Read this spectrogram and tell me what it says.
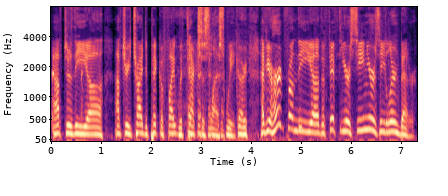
after the uh, after he tried to pick a fight with Texas last week? Or have you heard from the uh, the fifth year senior? Has he learned better?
